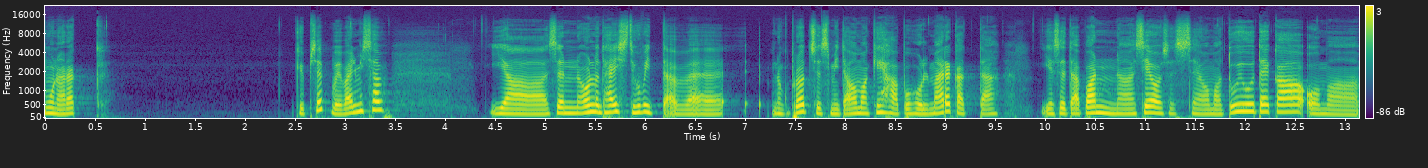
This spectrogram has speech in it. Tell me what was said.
munarakk küpseb või valmis saab. ja see on olnud hästi huvitav äh, nagu protsess, mida oma keha puhul märgata ja seda panna seosesse oma tujudega, oma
